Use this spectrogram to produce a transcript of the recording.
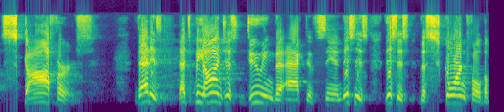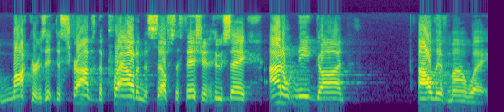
scoffers. That is that's beyond just doing the act of sin. This is this is the scornful, the mockers. It describes the proud and the self-sufficient who say, "I don't need God. I'll live my way."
